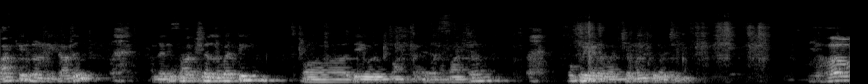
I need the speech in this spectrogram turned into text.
వాక్యంలోని కాదు. అందరి సాక్ష్యాలను బట్టి దేవుడు మాట్లాడిన మాట ముప్పై ఏడు యహోవ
